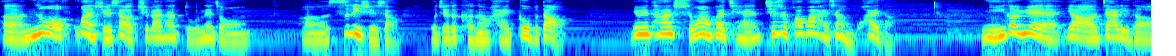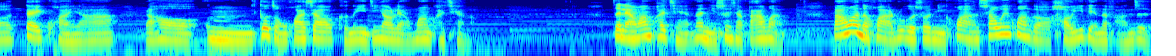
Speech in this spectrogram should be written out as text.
呃，如果换学校去让他读那种呃私立学校，我觉得可能还够不到，因为他十万块钱其实花花还是很快的。你一个月要家里的贷款呀，然后嗯各种花销，可能已经要两万块钱了。这两万块钱，那你剩下八万。八万的话，如果说你换稍微换个好一点的房子，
